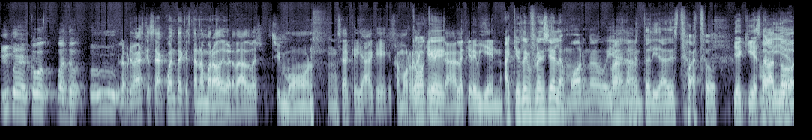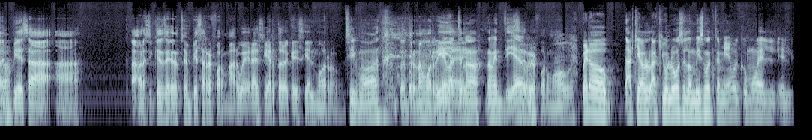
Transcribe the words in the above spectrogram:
Y pues es como cuando uh, la primera vez que se da cuenta de que está enamorado de verdad, güey. Simón. O sea, que ya, que, que esa morra Como la quiere que- acá, la quiere bien. Aquí es la influencia del amor, ¿no, güey? Ya Ajá. la mentalidad de este vato. Y aquí este Malilla, vato ¿no? empieza a... Ahora sí que se, se empieza a reformar, güey. Era cierto lo que decía el morro. Simón. Encontró una morrilla. El vato no, no mentía, se güey. reformó, güey. Pero aquí, aquí volvemos a lo mismo también, güey, como el, el,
